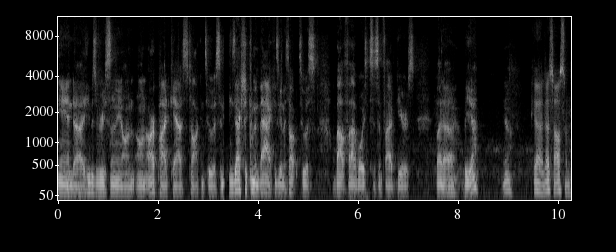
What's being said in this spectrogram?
And uh, he was recently on on our podcast talking to us, and he's actually coming back. He's going to talk to us about Five Voices and Five Gears. But uh, but yeah, yeah. Yeah, that's awesome.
